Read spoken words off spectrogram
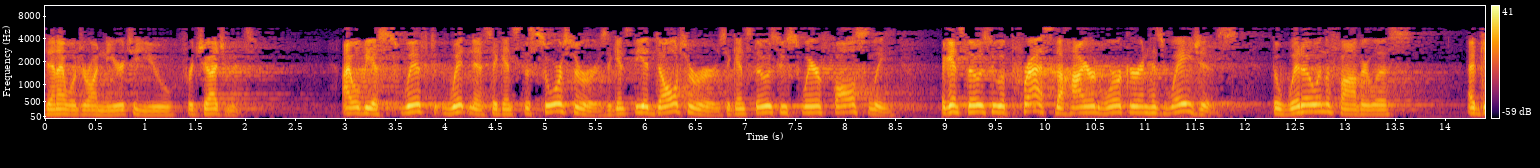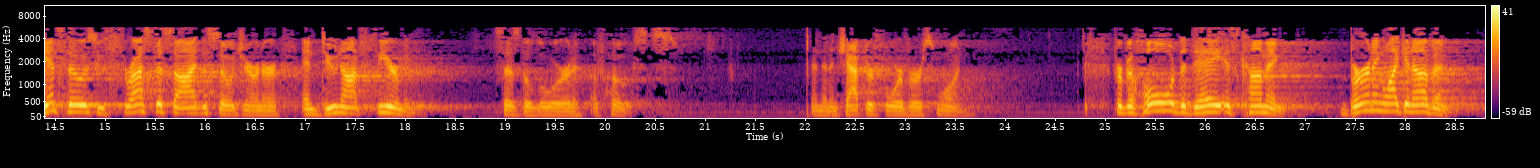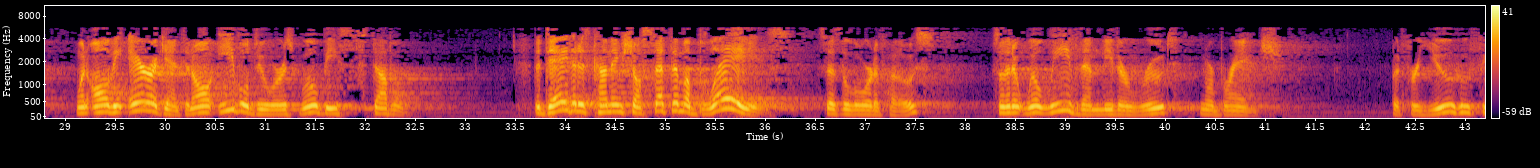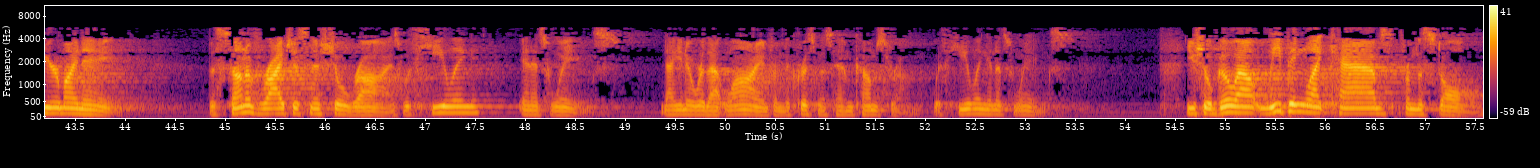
Then I will draw near to you for judgment. I will be a swift witness against the sorcerers, against the adulterers, against those who swear falsely, against those who oppress the hired worker and his wages the widow and the fatherless, against those who thrust aside the sojourner and do not fear me, says the Lord of hosts. And then in chapter 4, verse 1. For behold, the day is coming, burning like an oven, when all the arrogant and all evildoers will be stubble. The day that is coming shall set them ablaze, says the Lord of hosts, so that it will leave them neither root nor branch. But for you who fear my name, the Sun of Righteousness shall rise with healing in its wings. Now you know where that line from the Christmas hymn comes from, with healing in its wings. You shall go out leaping like calves from the stall,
